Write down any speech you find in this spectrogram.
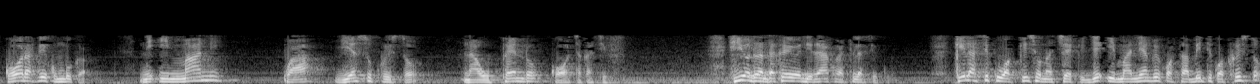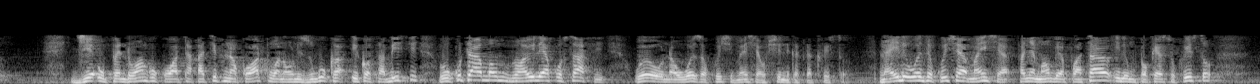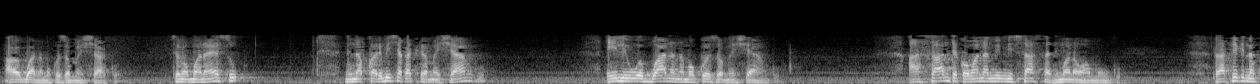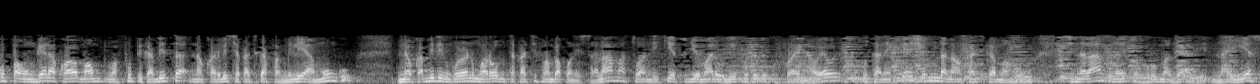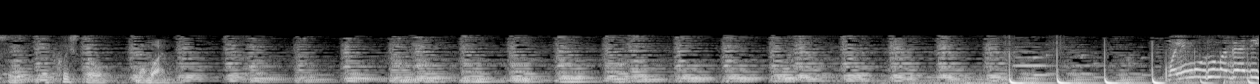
Kwa rafiki kumbuka ni imani kwa yesu kristo na upendo kwa watakatifu. Hiyo ndo natakiwa iwe dira yako ya kila siku. Kila siku uhakikisha unacheki. Je imani yangu iko thabiti kwa kristo je upendo wangu kwa watakatifu na kwa watu wanaonizunguka iko thabiti? Ukuta mambo mawili yako safi. Wewe una uwezo wa kuishi maisha ya ushindi katika kristo. Na ili uweze kuisha maisha fanya maombi yafuatayo ili umpokee yesu kristo. Awe bwana mkuzi wa maisha yako. Sema bwana yesu ninakukaribisha katika maisha yangu ili uwe bwana na mwokozi wa maisha yangu. Asante kwa maana mimi sasa ni mwana wa mungu rafiki nakupa ongera kwa maombi mafupi kabisa nakukaribisha katika familia ya mungu. Nakukabidhi mikononi mwa roho mtakatifu ambako ni salama. Tuandikie tujue mahali ulipo tuweze kufurahi na wewe. Tukutane kesho muda na wakati kama huu. Jina langu naitwa huruma gadi na yesu kristo na bwana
